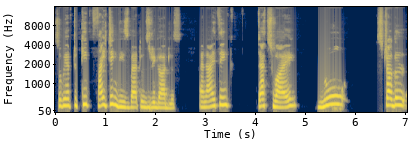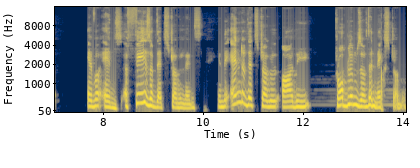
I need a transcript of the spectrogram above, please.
So we have to keep fighting these battles regardless. And I think that's why no struggle ever ends. A phase of that struggle ends. In the end of that struggle are the problems of the next struggle.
